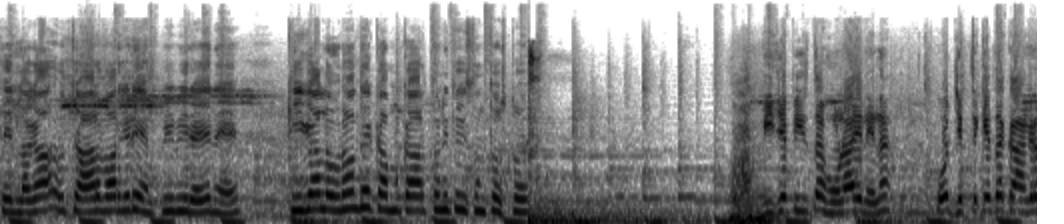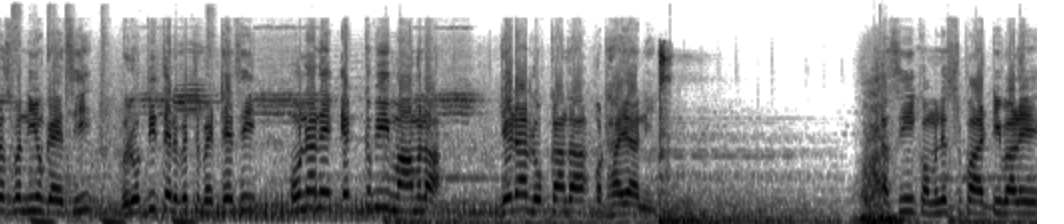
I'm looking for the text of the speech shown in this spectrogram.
ਤੇ ਲਗਾ ਉਹ ਚਾਰ ਵਾਰ ਜਿਹੜੇ ਐਮਪੀ ਵੀ ਰਹੇ ਨੇ ਕੀ ਗੱਲ ਉਹਨਾਂ ਦੇ ਕੰਮਕਾਰ ਤੋਂ ਨਹੀਂ ਤੁਸੀਂ ਸੰਤੁਸ਼ਟ ਹੋਏ? ਬੀਜੇਪੀ ਤਾਂ ਹੁਣ ਆਏ ਨੇ ਨਾ ਉਹ ਜਿੱਤ ਕੇ ਤਾਂ ਕਾਂਗਰਸ ਬੰਨੀਓ ਗਏ ਸੀ ਵਿਰੋਧੀ ਧਿਰ ਵਿੱਚ ਬੈਠੇ ਸੀ ਉਹਨਾਂ ਨੇ ਇੱਕ ਵੀ ਮਾਮਲਾ ਜਿਹੜਾ ਲੋਕਾਂ ਦਾ ਉਠਾਇਆ ਨਹੀਂ। ਅਸੀਂ ਕਮਿਊਨਿਸਟ ਪਾਰਟੀ ਵਾਲੇ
